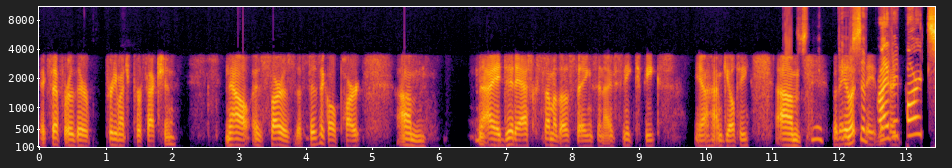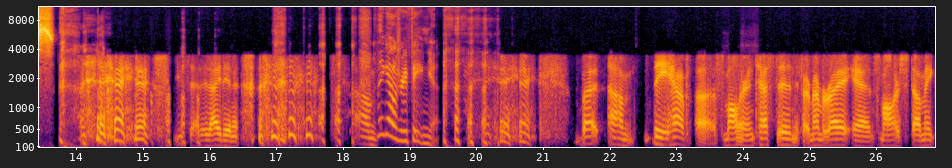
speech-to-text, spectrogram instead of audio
except for they're pretty much perfection. Now, as far as the physical part, um, I did ask some of those things, and I've sneaked peeks. Yeah, I'm guilty. Um, but they look, Some they look private like- parts. you said it. I didn't. um, I think I was repeating you. but um, they have a smaller intestine, if I remember right, and smaller stomach,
